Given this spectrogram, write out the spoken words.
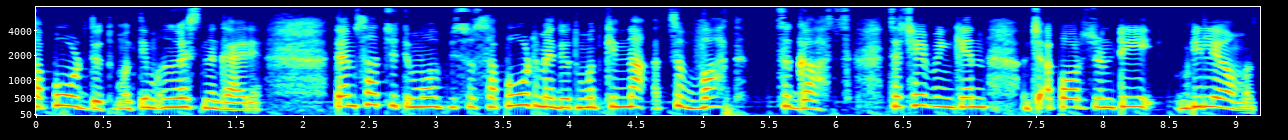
سَپوٹ دیُتمُت تِم ٲسۍ نہٕ گرِ تَمہِ ساتہٕ چھُ تِمو سُہ سَپوٹ مےٚ دیُتمُت کہِ نہ ژٕ وَتھ ژٕ گژھ ژےٚ چھے وٕنکیٚن اٮ۪پارچُنِٹی بِلیٲمٕژ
